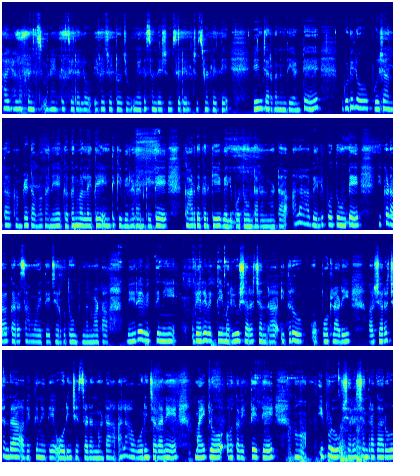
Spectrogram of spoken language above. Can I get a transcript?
Hi hello friends. మన ఇంటి సీరియల్లో ఈరోజు రోజు మేఘ సందేశం సీరియల్ చూసినట్లయితే ఏం జరగనుంది అంటే గుడిలో పూజ అంతా కంప్లీట్ అవ్వగానే గగన్ వాళ్ళైతే ఇంటికి వెళ్ళడానికైతే కార్ దగ్గరికి వెళ్ళిపోతూ ఉంటారనమాట అలా వెళ్ళిపోతూ ఉంటే ఇక్కడ కరసాము అయితే జరుగుతూ ఉంటుందన్నమాట. వేరే వ్యక్తిని వేరే వ్యక్తి మరియు శరత్చంద్ర ఇద్దరు పోట్లాడి శరత్చంద్ర ఆ వ్యక్తిని అయితే ఓడించేస్తాడనమాట అలా ఓడించగానే మైక్లో ఒక వ్యక్తి అయితే ఇప్పుడు శరత్చంద్ర గారు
